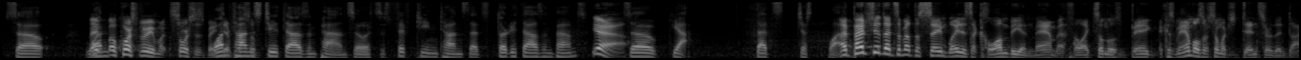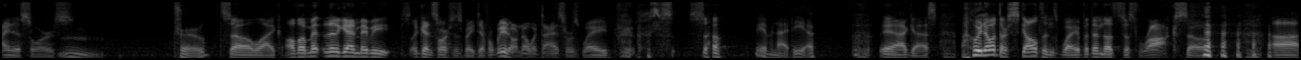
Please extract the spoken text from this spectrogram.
So one, of course, maybe my sources may one ton's so- 2,000 pounds. So it's 15 tons. That's 30,000 pounds. Yeah. So yeah, that's just wild. I bet you that's about the same weight as a Columbian mammoth, like some of those big, because mammals are so much denser than dinosaurs. True. So, like, although then again, maybe again sources may differ. We don't know what dinosaurs weighed, so We have an idea. yeah, I guess we know what their skeletons weigh, but then that's just rocks. So, uh,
